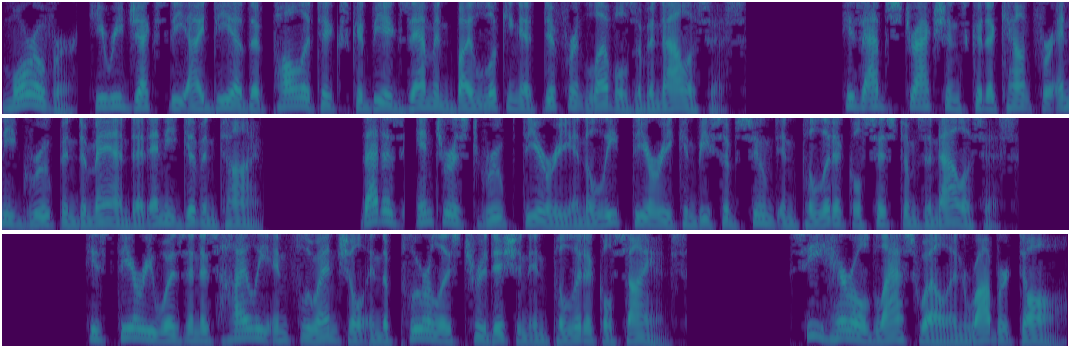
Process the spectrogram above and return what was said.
Moreover, he rejects the idea that politics could be examined by looking at different levels of analysis. His abstractions could account for any group and demand at any given time. That is, interest group theory and elite theory can be subsumed in political systems analysis. His theory was and is highly influential in the pluralist tradition in political science. See Harold Lasswell and Robert Dahl.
